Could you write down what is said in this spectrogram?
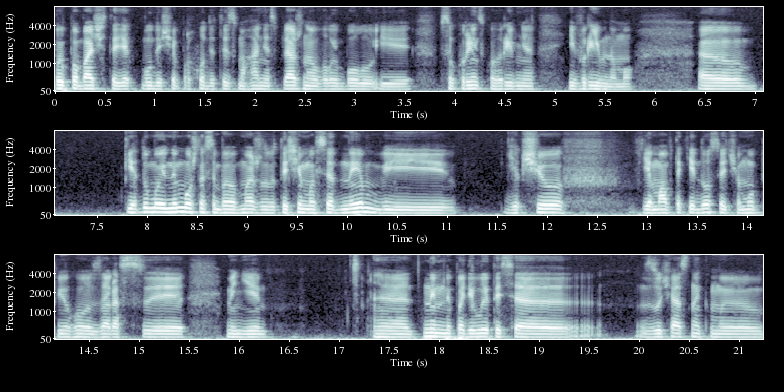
Ви побачите, як буде ще проходити змагання з пляжного волейболу і всеукраїнського рівня і в Рівному. Е, я думаю, не можна себе обмежувати чимось одним. І якщо я мав такий досвід, чому б його зараз е, мені е, ним не поділитися з учасниками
